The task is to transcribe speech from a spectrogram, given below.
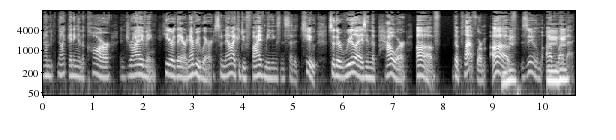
And I'm not getting in the car and driving here, there, and everywhere. So now I could do five meetings instead of two. So they're realizing the power of the platform of Mhm. Zoom, of Mhm. WebEx.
